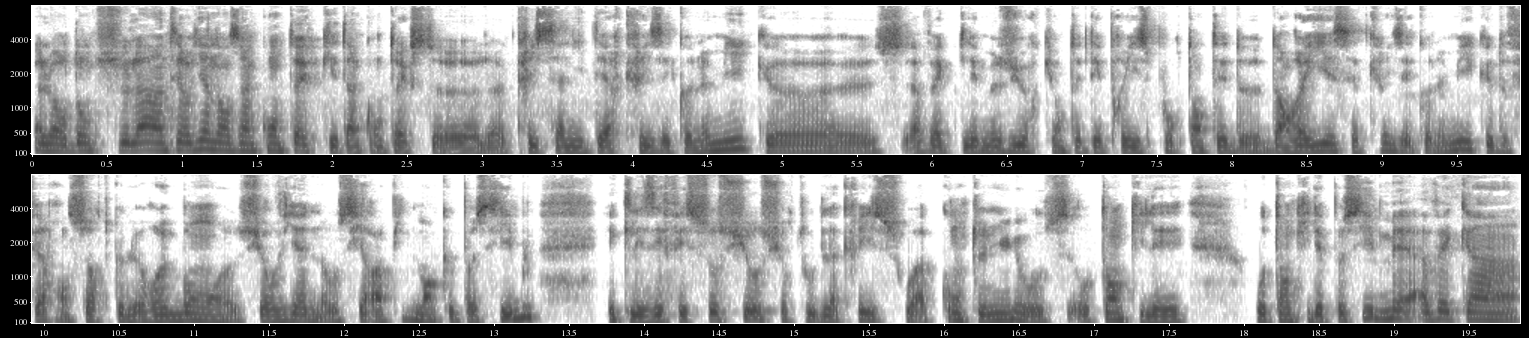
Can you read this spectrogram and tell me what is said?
Alors donc cela intervient dans un contexte qui est un contexte euh, de crise sanitaire, crise économique, euh, avec les mesures qui ont été prises pour tenter d'enrayer cette crise économique et de faire en sorte que le rebond euh, survienne aussi rapidement que possible et que les effets sociaux surtout de la crise soient contenus autant qu'il est autant qu'il est possible, mais avec un,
